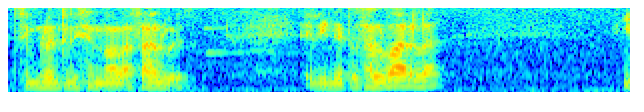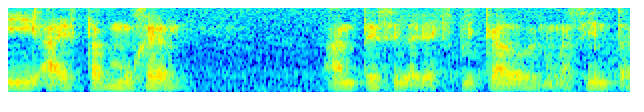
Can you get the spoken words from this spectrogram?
simplemente le dice no la salves. Él intenta salvarla y a esta mujer antes se le había explicado en una cinta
